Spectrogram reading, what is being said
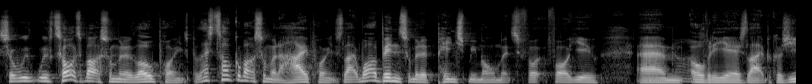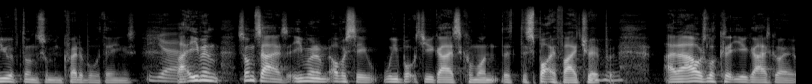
So we've, we've talked about some of the low points, but let's talk about some of the high points. Like, what have been some of the pinch me moments for, for you um, over the years? Like, because you have done some incredible things. Yeah. Like, even sometimes, even obviously, we booked you guys to come on the, the Spotify trip. And I was looking at you guys going,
